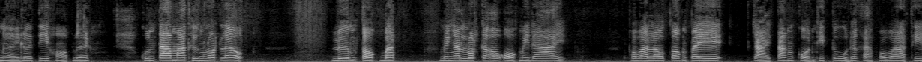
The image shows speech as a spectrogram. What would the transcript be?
เหนื่อยเลยตีหอบเลย คุณตามาถึงรถแล้ว ลืมตอกบัตร ไม่งั้นรถก็เอาออกไม่ได้ เพราะว่าเราต้องไปจ่ายตังก่อนที่ตู้ด้วยค่ะ เพราะว่าที่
